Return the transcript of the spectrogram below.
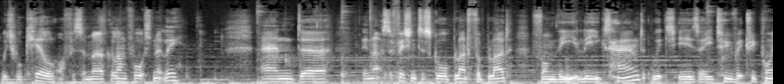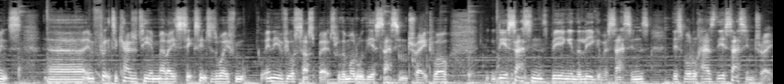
which will kill Officer Merkel, unfortunately and uh, enough sufficient to score blood for blood from the league's hand, which is a two victory points. Uh, inflict a casualty in melee six inches away from any of your suspects with a model with the assassin trait. Well, the assassins being in the League of Assassins, this model has the assassin trait.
